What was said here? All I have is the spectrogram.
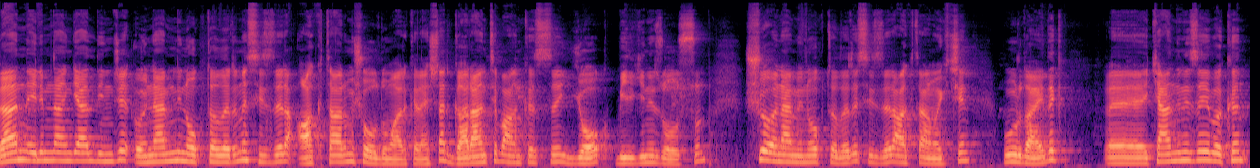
ben elimden geldiğince önemli noktalarını sizlere aktarmış oldum arkadaşlar. Garanti Bankası yok bilginiz olsun. Şu önemli noktaları sizlere aktarmak için buradaydık. E, kendinize iyi bakın.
